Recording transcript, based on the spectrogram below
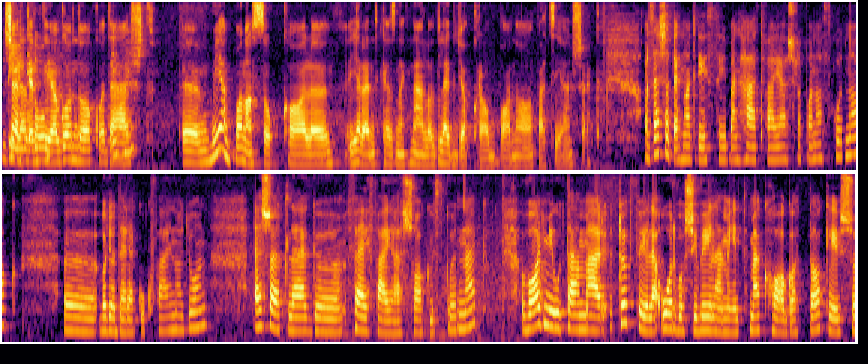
Serkenti a gondolkodást. Uh-huh. Milyen panaszokkal jelentkeznek nálad leggyakrabban a paciensek? Az esetek nagy részében hátfájásra panaszkodnak, vagy a derekuk fáj nagyon, esetleg fejfájással küzdködnek, vagy miután már többféle orvosi véleményt meghallgattak, és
